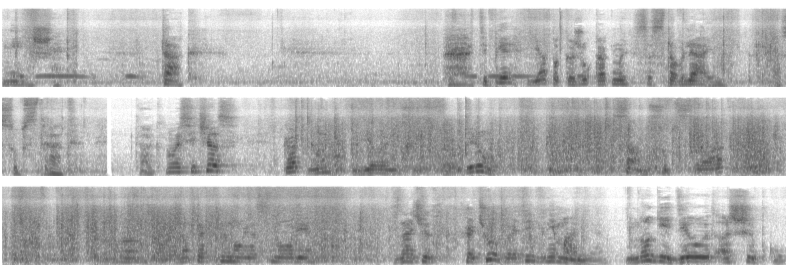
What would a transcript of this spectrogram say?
меньше. Так. Теперь я покажу, как мы составляем субстрат. Так, ну а сейчас как мы делаем субстрат. Берем сам субстрат а, на торфяной основе. Значит, хочу обратить внимание, многие делают ошибку.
